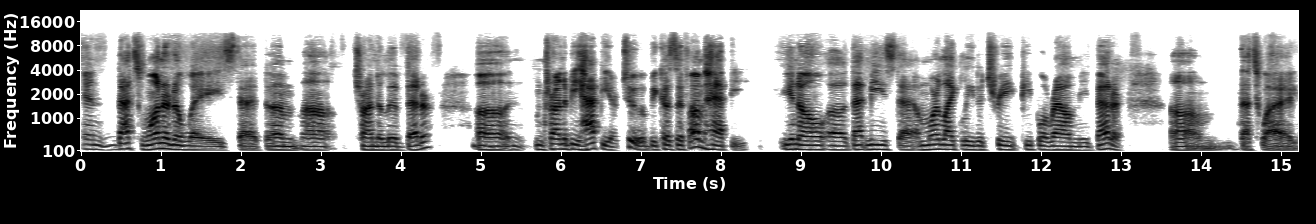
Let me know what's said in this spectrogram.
and that's one of the ways that um, uh, trying to live better. Uh, I'm trying to be happier too, because if I'm happy, you know, uh, that means that I'm more likely to treat people around me better. Um, that's why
